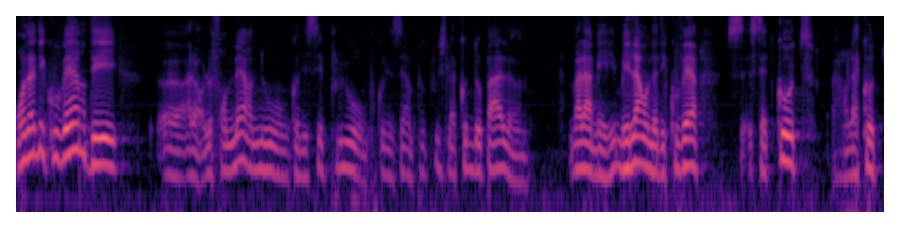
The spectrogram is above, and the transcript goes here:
on a découvert des. euh, alors, le front de mer, nous, on connaissait plus on connaissait un peu plus la côte d'Opale. Euh, Voilà, mais, mais là, on a découvert cette côte, alors la côte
